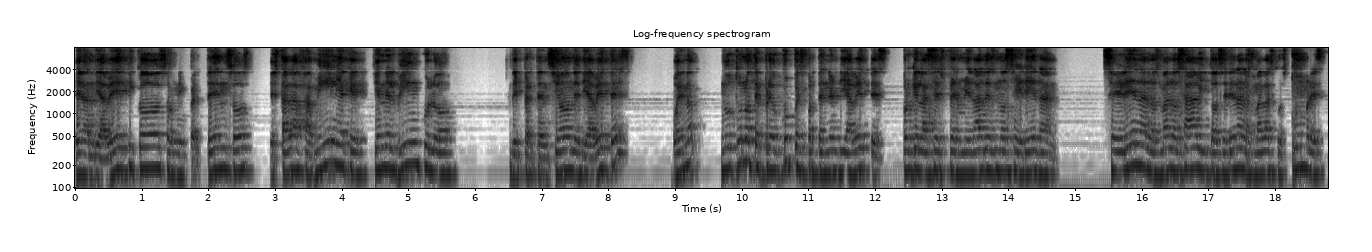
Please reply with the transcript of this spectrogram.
Eran diabéticos, son hipertensos, está la familia que tiene el vínculo de hipertensión, de diabetes. Bueno, no, tú no te preocupes por tener diabetes, porque las enfermedades no se heredan. Se heredan los malos hábitos, se heredan las malas costumbres.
